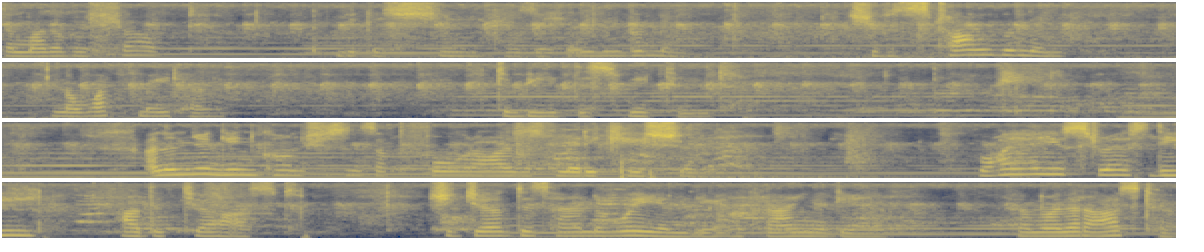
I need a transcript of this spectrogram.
The mother was shocked because she was a healthy woman. She was a strong woman. Now, what made her to be this weakened? Ananya gained consciousness after four hours of medication. Why are you stressed, Dee? Aditya asked. She jerked his hand away and began crying again. Her mother asked her,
